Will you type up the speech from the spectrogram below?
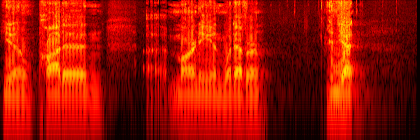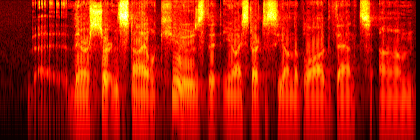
you know, Prada and uh, Marni and whatever. And yet, uh, there are certain style cues that, you know, I start to see on the blog that um,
